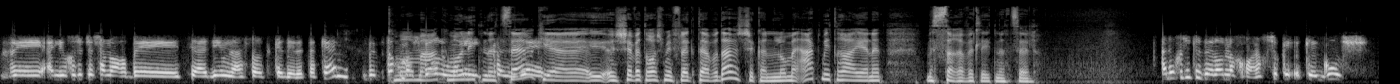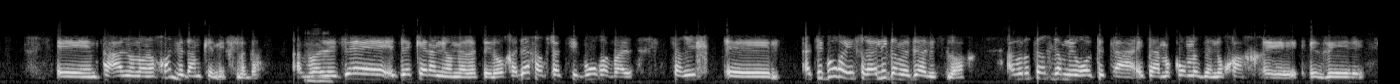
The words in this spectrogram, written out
ואני חושבת שיש לנו הרבה צעדים לעשות כדי לתקן. כמו מה? כמו להתנצל? כזה- כי יושבת ראש מפלגת העבודה, שכאן לא מעט מתראיינת, מסרבת להתנצל. אני חושבת שזה לא נכון, אני חושבת שכגוש אה, פעלנו לא נכון וגם כמפלגה. אבל את זה, את זה כן אני אומרת לאורך הדרך, אני חושבת שהציבור אבל צריך, אה, הציבור הישראלי גם יודע לסלוח, אבל הוא צריך גם לראות את, ה, את המקום הזה נוכח אה, ובאמת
